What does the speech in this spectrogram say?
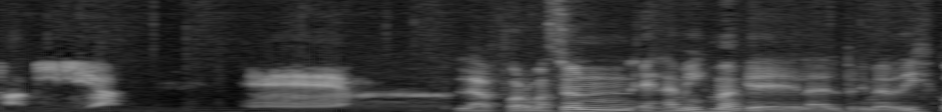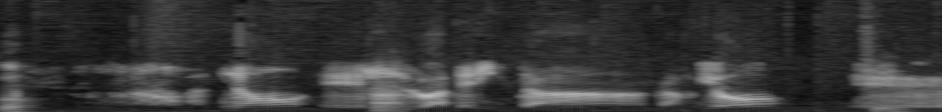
familia. Eh, ¿La formación es la misma que la del primer disco? No, el ah. baterista cambió. Eh,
